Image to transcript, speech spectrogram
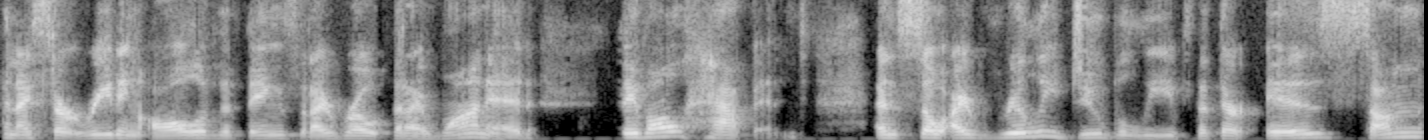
and i start reading all of the things that i wrote that i wanted they've all happened. And so I really do believe that there is some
